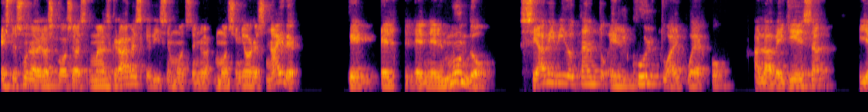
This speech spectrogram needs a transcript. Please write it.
esto es una de las cosas más graves que dice Monseñor, Schneider, que en el mundo se ha vivido tanto el culto al cuerpo, a la belleza, y,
